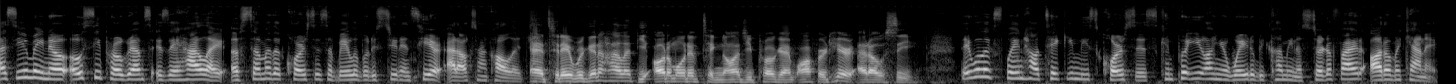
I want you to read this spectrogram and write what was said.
As you may know, OC Programs is a highlight of some of the courses available to students here at Oxnard College. And today we're going to highlight the Automotive Technology program offered here at OC. They will explain how taking these courses can put you on your way to becoming a certified auto mechanic.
